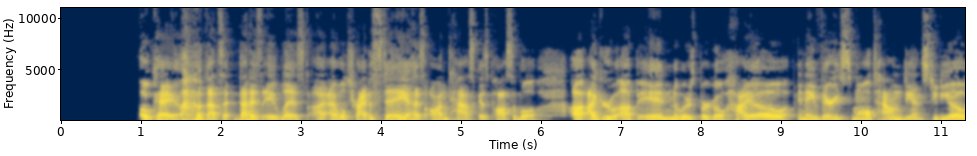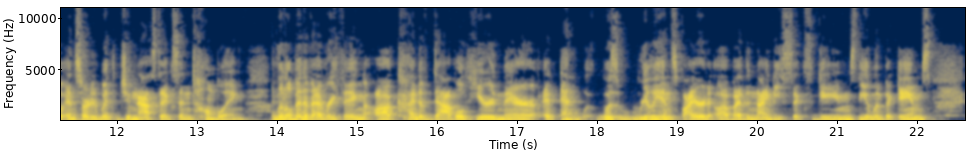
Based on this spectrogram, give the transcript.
Okay, that's a, that is a list. I, I will try to stay as on task as possible. Uh, I grew up in Millersburg, Ohio, in a very small town dance studio and started with gymnastics and tumbling. A little bit of everything, uh, kind of dabbled here and there, and, and was really inspired uh, by the 96 games, the Olympic Games.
